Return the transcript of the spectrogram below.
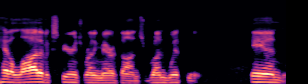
had a lot of experience running marathons run with me, and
